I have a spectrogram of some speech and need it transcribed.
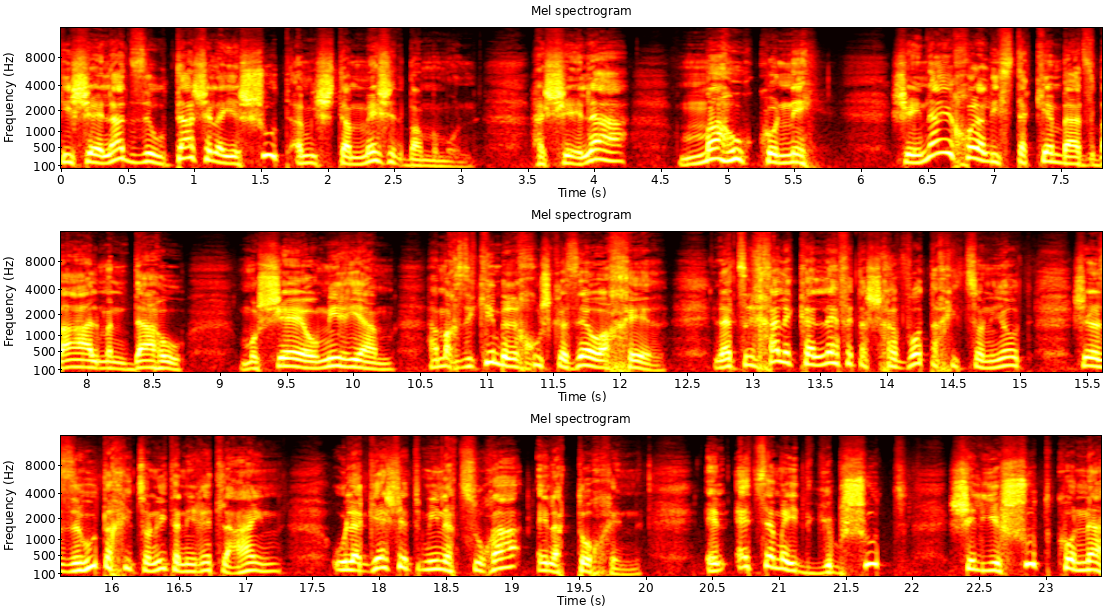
היא שאלת זהותה של הישות המשתמשת בממון. השאלה, מה הוא קונה? שאינה יכולה להסתכם בהצבעה על מנדהו, משה או מרים, המחזיקים ברכוש כזה או אחר, אלא צריכה לקלף את השכבות החיצוניות של הזהות החיצונית הנראית לעין, ולגשת מן הצורה אל התוכן, אל עצם ההתגבשות של ישות קונה,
